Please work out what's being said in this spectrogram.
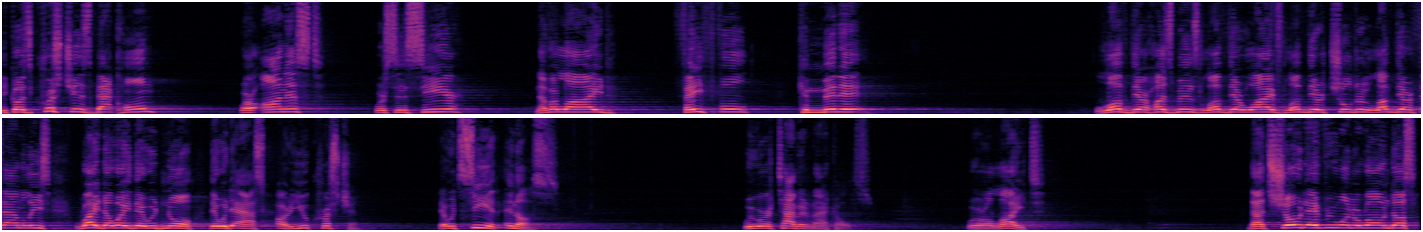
Because Christians back home were honest, were sincere, never lied, faithful, committed, loved their husbands, loved their wives, loved their children, loved their families. Right away, they would know, they would ask, Are you Christian? They would see it in us. We were tabernacles, we were a light that showed everyone around us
